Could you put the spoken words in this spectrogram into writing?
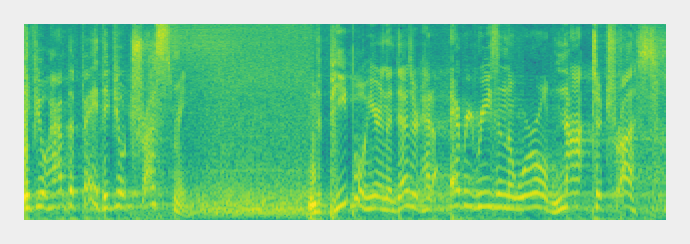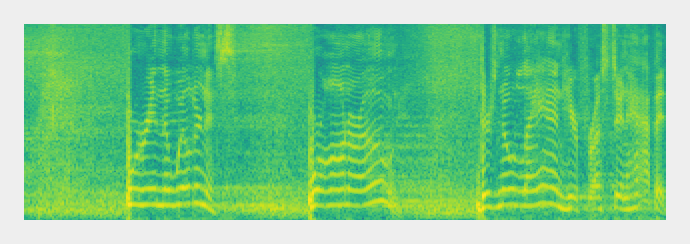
if you'll have the faith, if you'll trust me. The people here in the desert had every reason in the world not to trust. We're in the wilderness, we're on our own. There's no land here for us to inhabit.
